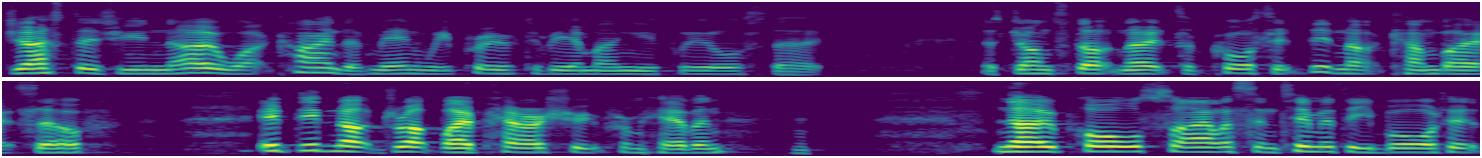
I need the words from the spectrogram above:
Just as you know what kind of men we prove to be among you for your state. As John Stott notes, of course, it did not come by itself. It did not drop by parachute from heaven. No, Paul, Silas, and Timothy bought it.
